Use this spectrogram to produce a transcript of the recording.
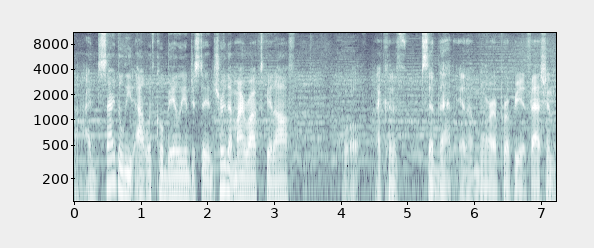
Uh, I decided to lead out with Cobalion just to ensure that my rocks get off. Well, I could have said that in a more appropriate fashion,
